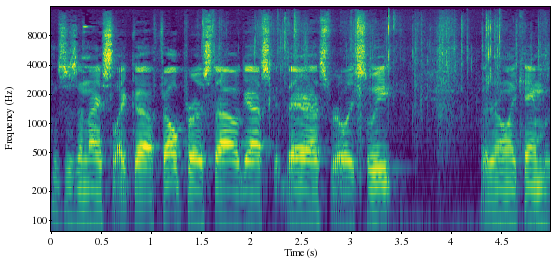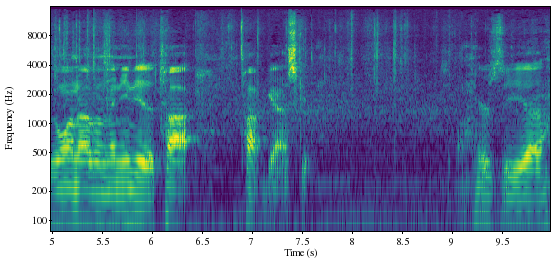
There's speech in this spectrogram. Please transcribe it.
this is a nice like uh, Felpro style gasket there. That's really sweet. But it only came with one of them and you need a top, top gasket. So here's the uh,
